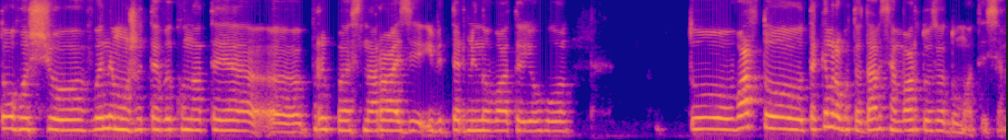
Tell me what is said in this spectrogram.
того, що ви не можете виконати е, припис наразі і відтермінувати його, то варто таким роботодавцям варто задуматися.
